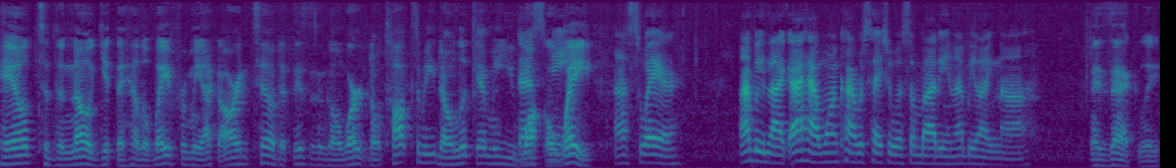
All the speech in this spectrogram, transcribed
hell to the no, get the hell away from me. I can already tell that this isn't gonna work. Don't talk to me. Don't look at me. You That's walk me. away. I swear. I'd be like, I had one conversation with somebody, and I'd be like, nah, Exactly.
